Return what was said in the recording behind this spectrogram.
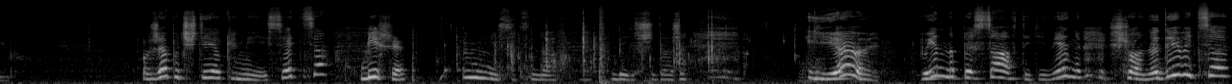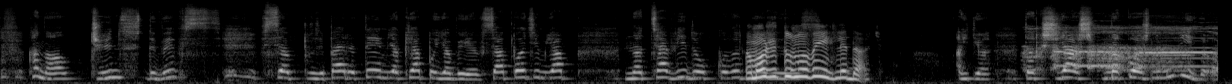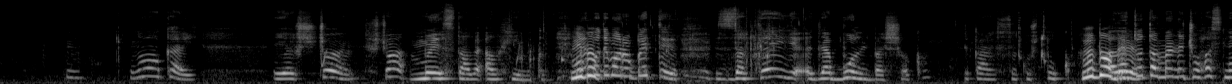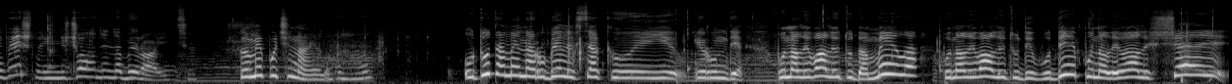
Вже почти як місяця. Більше. Ну, місяць, да. Більше даже. І він написав тоді, він що не дивиться канал, чи він дивився перед тим, як я появився, а потім я на це відео, коли А може то новий глядач? А я так ж я ж на кожному відео. Ну окей. І що, ми стали алхіміками? Ми би- будемо робити закей для бульбашок. Така всяку штуку. Ну добре, Але тут у мене чогось не вийшло і нічого не набирається. то ми починаємо. Ага. Отут ми наробили всякої ерунди. Поналивали туди мила, поналивали туди води, поналивали ще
